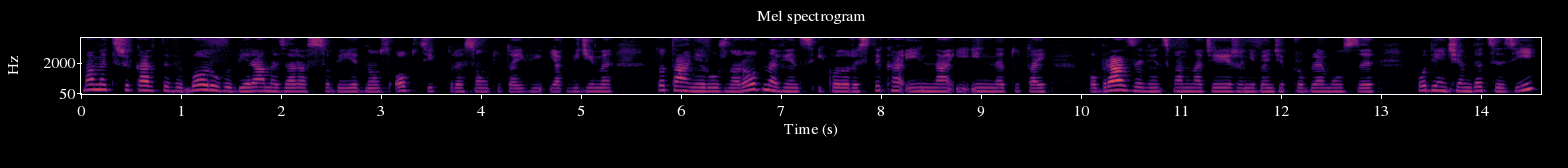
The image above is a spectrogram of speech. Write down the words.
Mamy trzy karty wyboru. Wybieramy zaraz sobie jedną z opcji, które są tutaj, jak widzimy, totalnie różnorodne, więc i kolorystyka inna, i inne tutaj obrazy, więc mam nadzieję, że nie będzie problemu z podjęciem decyzji.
